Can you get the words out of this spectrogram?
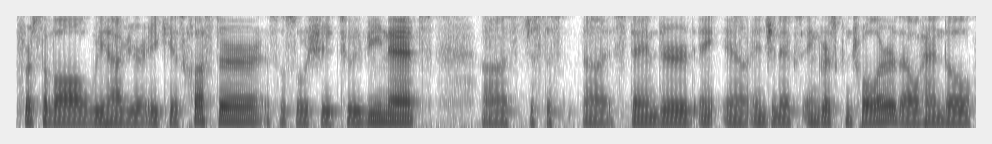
First of all, we have your AKS cluster. It's associated to a VNet. Uh, it's just a uh, standard uh, Nginx ingress controller that will handle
